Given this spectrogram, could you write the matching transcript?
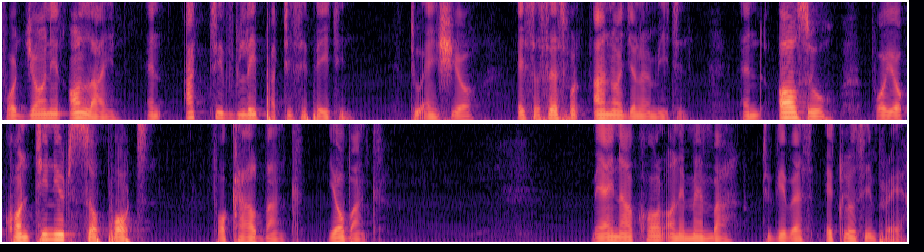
for joining online and actively participating to ensure a successful annual general meeting and also for your continued support for CalBank, your bank. May I now call on a member to give us a closing prayer.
